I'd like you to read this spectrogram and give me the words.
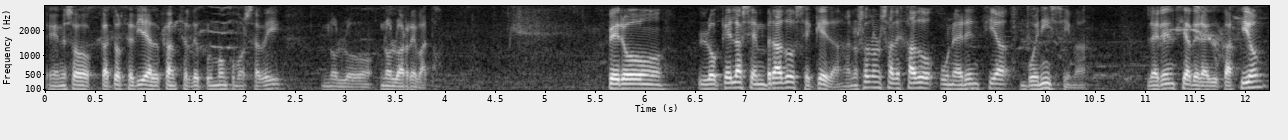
En esos 14 días el cáncer de pulmón, como sabéis, no lo, no lo arrebató. Pero lo que él ha sembrado se queda. A nosotros nos ha dejado una herencia buenísima. La herencia de la educación,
